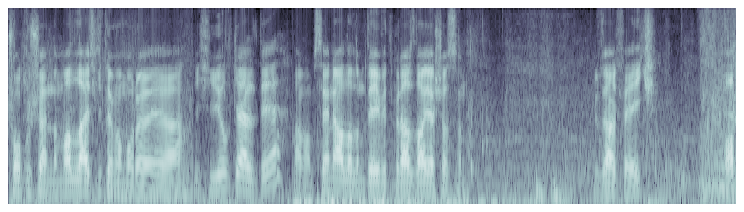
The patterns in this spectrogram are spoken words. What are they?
Çok üşendim. Vallahi hiç gidemem oraya ya. Heal geldi. Tamam seni alalım. David biraz daha yaşasın. Güzel fake. Hop.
